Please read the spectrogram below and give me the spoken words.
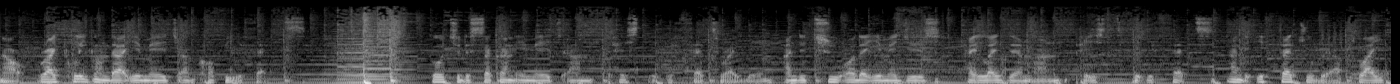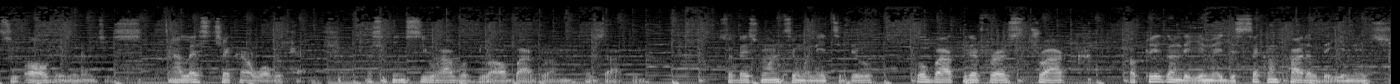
Now right click on that image and copy effects go to the second image and paste the effect right there. And the two other images highlight them and paste the effects. And the effect will be applied to all the images. Now let's check out what we have. As you can see we have a blur background. Exactly. So there's one thing we need to do. Go back to the first track or click on the image the second part of the image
